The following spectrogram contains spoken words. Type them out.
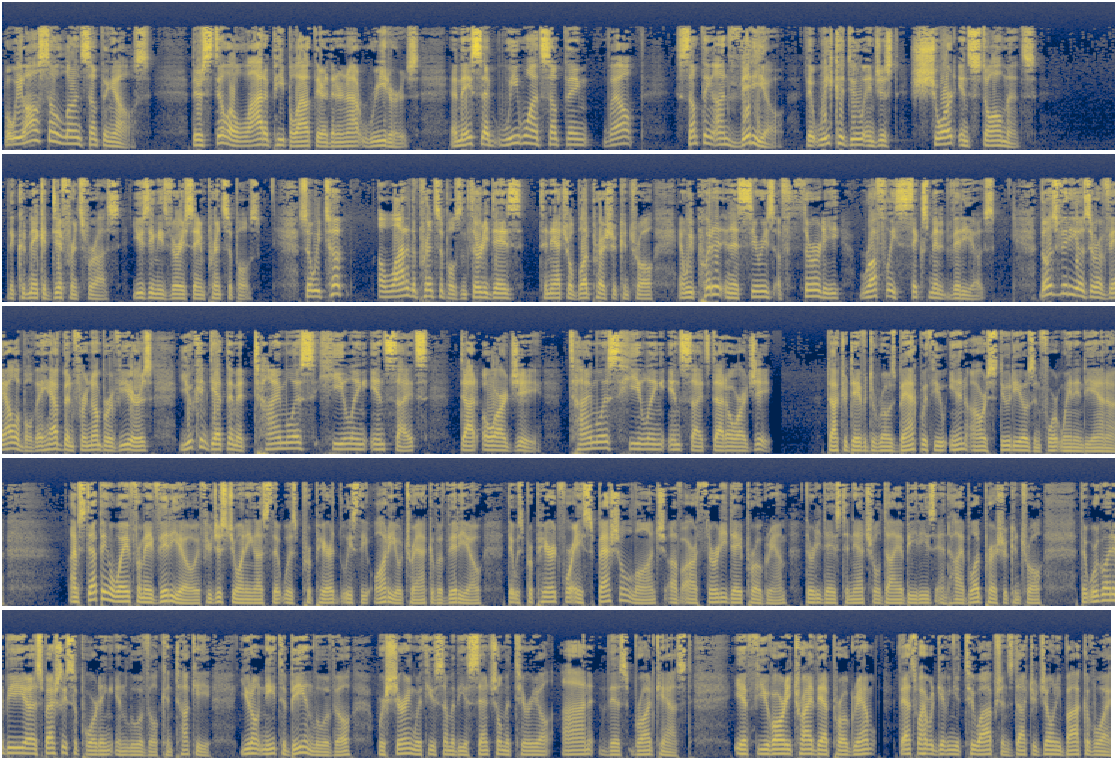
But we also learned something else. There's still a lot of people out there that are not readers. And they said, we want something, well, something on video that we could do in just short installments that could make a difference for us using these very same principles. So we took a lot of the principles in 30 days to natural blood pressure control, and we put it in a series of 30 roughly six minute videos. Those videos are available. They have been for a number of years. You can get them at timelesshealinginsights.org. Timelesshealinginsights.org. Dr. David DeRose back with you in our studios in Fort Wayne, Indiana. I'm stepping away from a video, if you're just joining us, that was prepared, at least the audio track of a video, that was prepared for a special launch of our 30 day program, 30 Days to Natural Diabetes and High Blood Pressure Control, that we're going to be uh, especially supporting in Louisville, Kentucky. You don't need to be in Louisville. We're sharing with you some of the essential material on this broadcast. If you've already tried that program, that's why we're giving you two options. Dr. Joni Bokovoy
